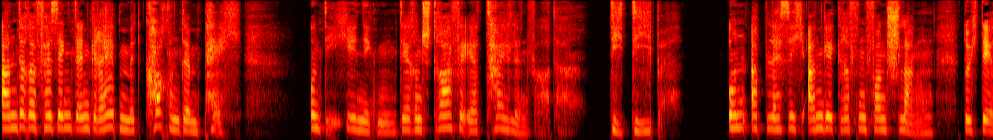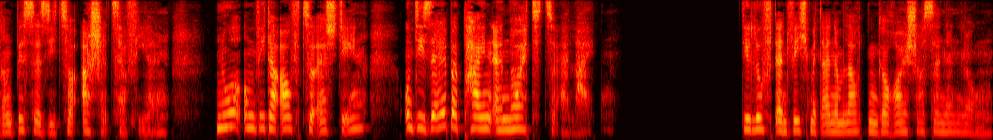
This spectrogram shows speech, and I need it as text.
Andere versenkt in Gräben mit kochendem Pech. Und diejenigen, deren Strafe er teilen würde, die Diebe unablässig angegriffen von Schlangen, durch deren Bisse sie zur Asche zerfielen, nur um wieder aufzuerstehen und dieselbe Pein erneut zu erleiden. Die Luft entwich mit einem lauten Geräusch aus seinen Lungen,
